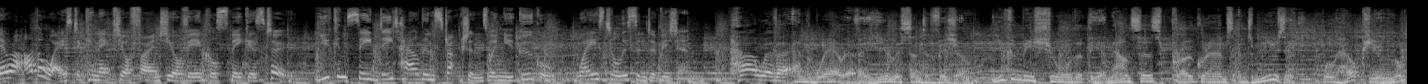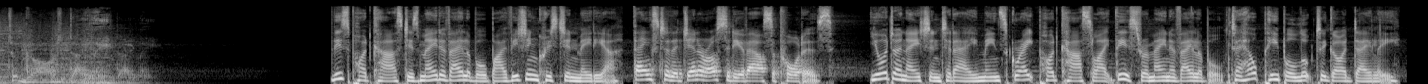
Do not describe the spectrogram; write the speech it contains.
There are other ways to connect your phone to your vehicle speakers too. You can see detailed instructions when you Google ways to listen to Vision. However and wherever you listen to Vision, you can be sure that the announcers, programs, and music will help you look to God daily. This podcast is made available by Vision Christian Media thanks to the generosity of our supporters. Your donation today means great podcasts like this remain available to help people look to God daily.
